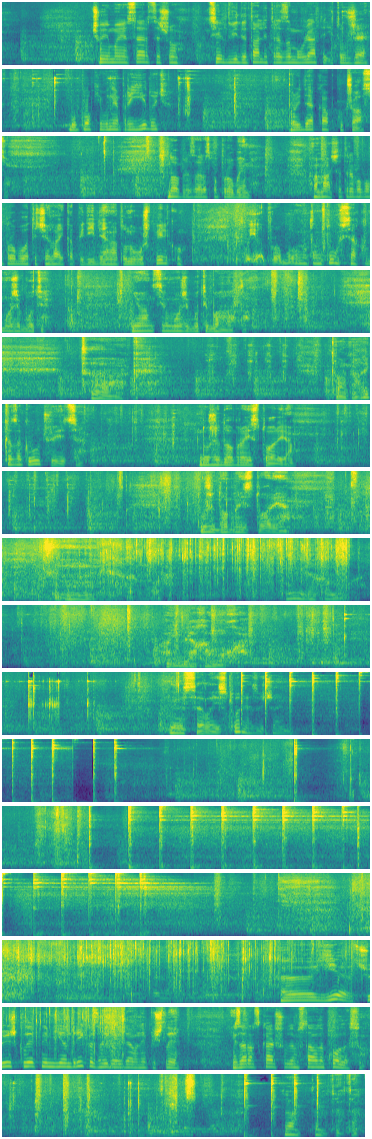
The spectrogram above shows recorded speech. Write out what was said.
чує моє серце, що ці дві деталі треба замовляти і то вже. Бо поки вони приїдуть, пройде капку часу. Добре, зараз спробуємо. Ага, ще треба попробувати, чи гайка підійде на ту нову шпильку. Бо я пробував на там ту, всяко може бути. Нюансів може бути багато. Так. Так, гайка закручується. Дуже добра історія. Дуже добра історія. М, Бляха-муха. Ай, бляха-муха. Весела історія, звичайно. Е, є, чуєш, кликнем її Андрійка з де вони пішли. І зараз скажуть, щоб їм ставили колесо. Так, так, так, так.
